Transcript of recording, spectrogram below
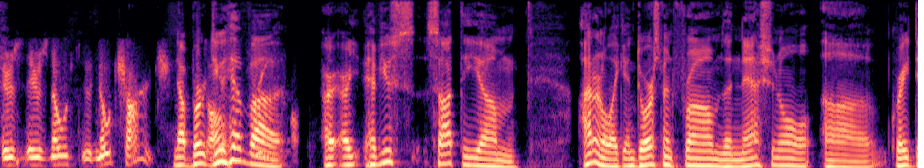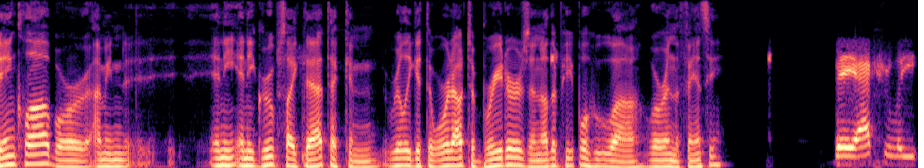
There's there's no no charge. Now, Burt, do you have uh, are, are have you sought the um, I don't know, like endorsement from the National uh, Great Dane Club, or I mean, any any groups like that that can really get the word out to breeders and other people who uh, who are in the fancy? They actually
